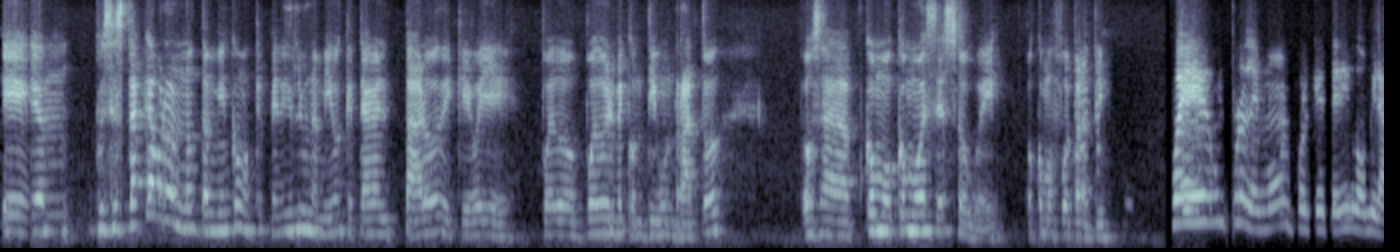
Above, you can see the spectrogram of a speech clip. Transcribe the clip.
em, pues está cabrón, ¿no? También como que pedirle a un amigo que te haga el paro de que, oye, puedo, puedo irme contigo un rato. O sea, ¿cómo, cómo es eso, güey? ¿O cómo fue para ti? Fue un problemón porque te digo, mira,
